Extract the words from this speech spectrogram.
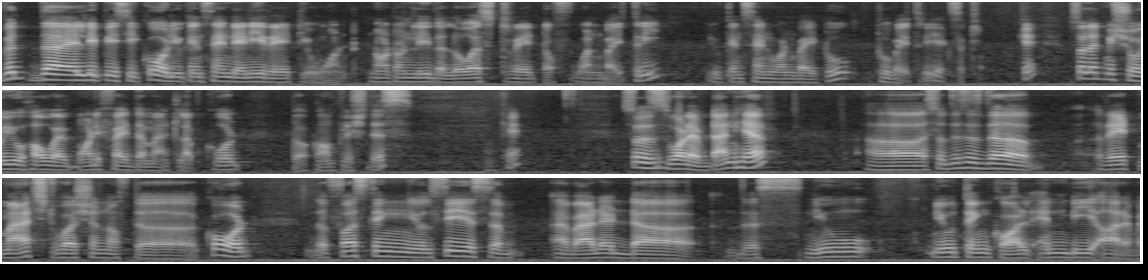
with the LDPC code, you can send any rate you want, not only the lowest rate of 1 by 3, you can send 1 by 2, 2 by 3, etc. Okay. So, let me show you how I have modified the MATLAB code to accomplish this. Okay. So, this is what I have done here. Uh, so, this is the rate matched version of the code. The first thing you will see is uh, I have added uh, this new new thing called NBRM.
